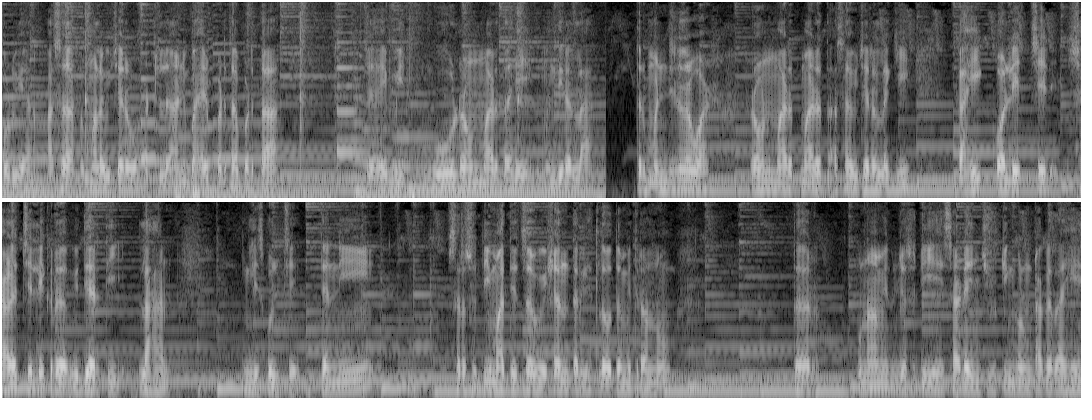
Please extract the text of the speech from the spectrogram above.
पडूया. असं मला विचार वाटलं आणि बाहेर पडता पडता जे आहे मी गोल राऊंड मारत आहे मंदिराला. तर मंदिराला वा राऊंड मारत मारत असा विचार आला की काही कॉलेजचे शाळेचे लेकरं विद्यार्थी लहान इंग्लिश स्कूलचे त्यांनी सरस्वती मातेचं वेषांतर घेतलं होतं मित्रांनो. तर पुन्हा मी तुमच्यासाठी हे साड्यांची शूटिंग करून टाकत आहे.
